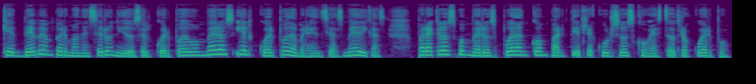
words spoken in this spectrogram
que deben permanecer unidos el cuerpo de bomberos y el cuerpo de emergencias médicas para que los bomberos puedan compartir recursos con este otro cuerpo.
